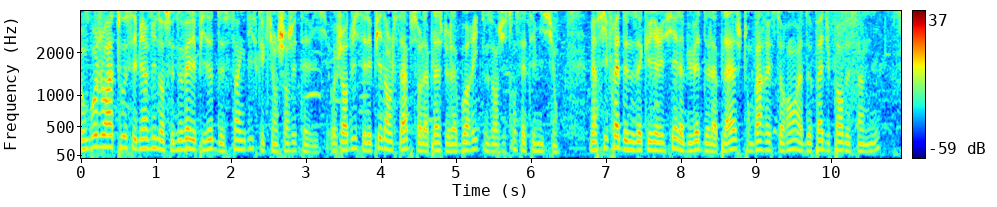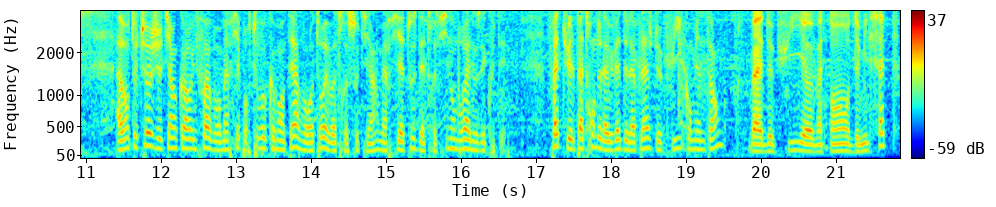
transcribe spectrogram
Donc bonjour à tous et bienvenue dans ce nouvel épisode de 5 disques qui ont changé ta vie. Aujourd'hui c'est les pieds dans le sable sur la plage de la Boirie que nous enregistrons cette émission. Merci Fred de nous accueillir ici à la buvette de la plage, ton bar-restaurant à deux pas du port de Saint-Denis. Avant toute chose, je tiens encore une fois à vous remercier pour tous vos commentaires, vos retours et votre soutien. Merci à tous d'être si nombreux à nous écouter. Fred, tu es le patron de la buvette de la plage depuis combien de temps? Bah, depuis euh, maintenant 2007.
